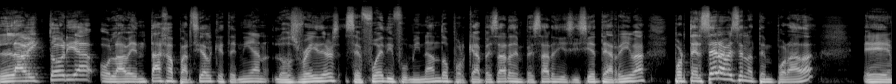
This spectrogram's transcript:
La victoria o la ventaja parcial que tenían los Raiders se fue difuminando porque a pesar de empezar 17 arriba, por tercera vez en la temporada, eh,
